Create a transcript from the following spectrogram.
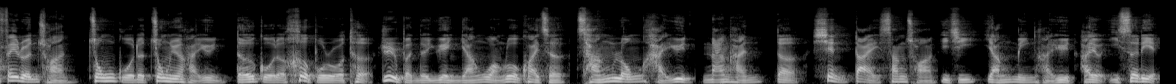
菲轮船、中国的中远海运、德国的赫伯罗特、日本的远洋网络快车、长龙海运、南韩的现代商船以及阳明海运，还有以色列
